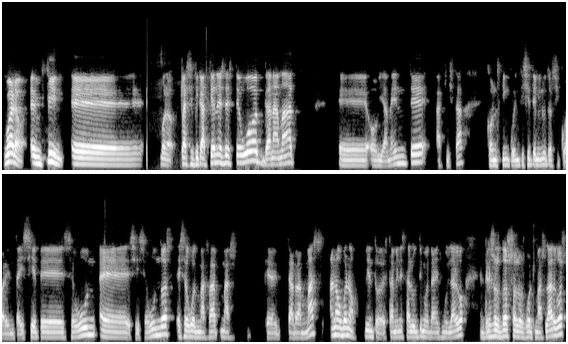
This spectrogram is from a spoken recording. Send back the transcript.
Bueno, en fin, eh, bueno, clasificaciones de este WOD, gana Matt, eh, obviamente, aquí está, con 57 minutos y 47 eh, segundos. Es el WOD más, más que tardan más. Ah, no, bueno, miento, también está el último, también es muy largo. Entre esos dos son los WODs más largos.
